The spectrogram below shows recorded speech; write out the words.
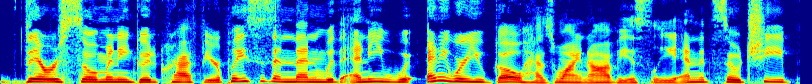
there were so many good craft beer places. And then with any anywhere you go has wine, obviously, and it's so cheap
